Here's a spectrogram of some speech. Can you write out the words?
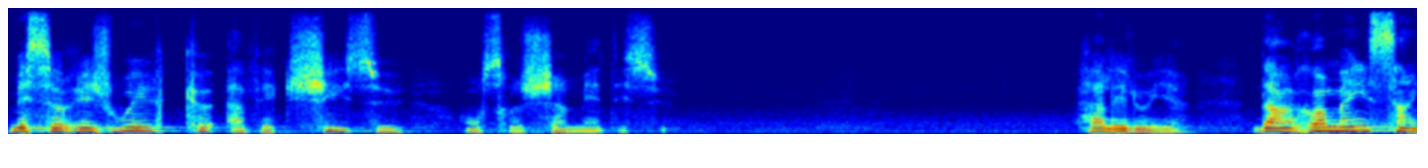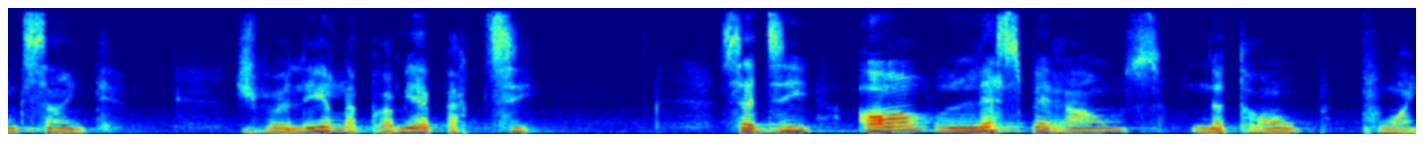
mais se réjouir qu'avec Jésus, on ne sera jamais déçu. Alléluia. Dans Romains 5, 5, je veux lire la première partie ça dit, Or, l'espérance ne trompe point.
